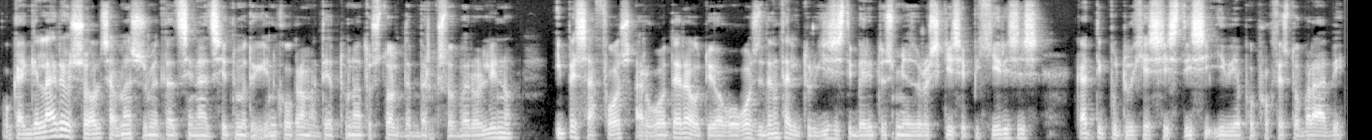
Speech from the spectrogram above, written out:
Ο καγκελάριος Σόλτς, αμέσως μετά τη συνάντησή του με τον Γενικό Γραμματέα του ΝΑΤΟ Στόλτεμπεργκ στο Βερολίνο, είπε σαφώς αργότερα ότι ο αγωγός δεν θα λειτουργήσει στην περίπτωση μιας ρωσικής επιχείρησης, κάτι που του είχε συστήσει ήδη από προχθές το βράδυ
